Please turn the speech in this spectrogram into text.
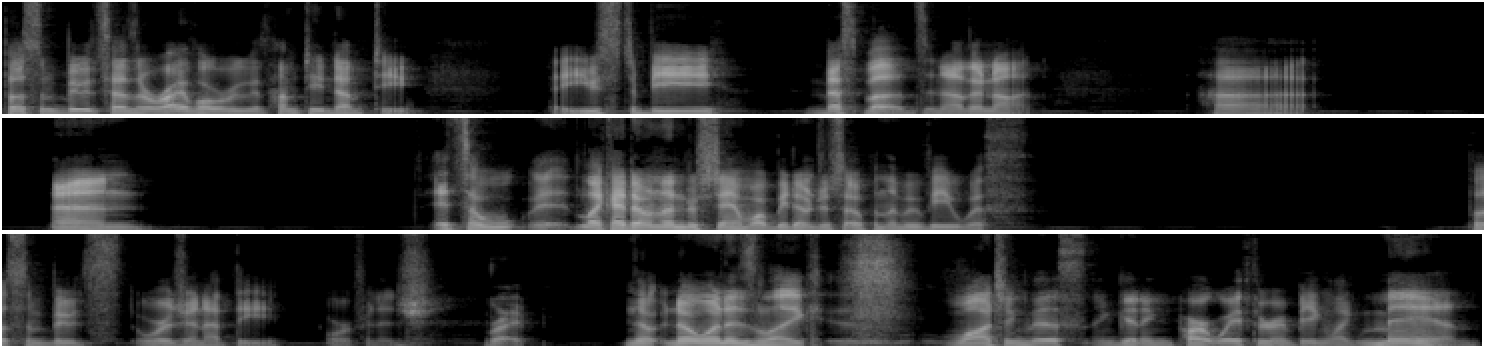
Puss in Boots has a rivalry with Humpty Dumpty. They used to be best buds and now they're not. Uh and it's a like I don't understand why we don't just open the movie with Puss in Boots origin at the orphanage. Right. No, no one is like watching this and getting partway through and being like, "Man,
